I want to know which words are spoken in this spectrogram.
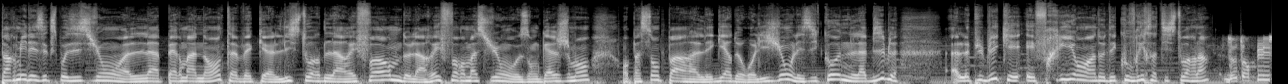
Parmi les expositions, la permanente avec l'histoire de la réforme, de la réformation aux engagements, en passant par les guerres de religion, les icônes, la Bible, le public est, friand hein, de découvrir cette histoire-là. D'autant plus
